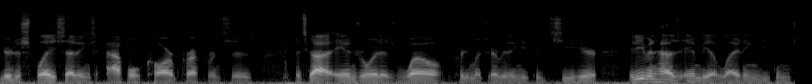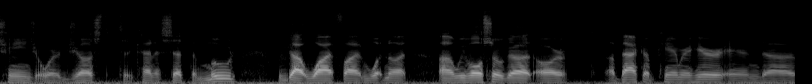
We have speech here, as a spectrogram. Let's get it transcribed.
your display settings, Apple Car preferences. It's got Android as well, pretty much everything you could see here. It even has ambient lighting you can change or adjust to kind of set the mood. We've got Wi-Fi and whatnot. Uh, we've also got our a backup camera here. And uh,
